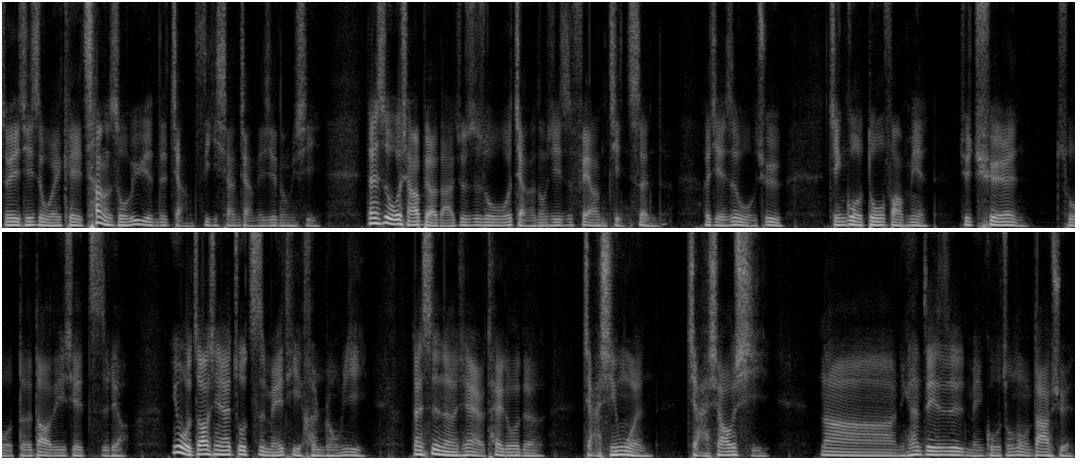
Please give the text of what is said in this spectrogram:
所以其实我也可以畅所欲言的讲自己想讲的一些东西，但是我想要表达就是说我讲的东西是非常谨慎的，而且是我去经过多方面去确认所得到的一些资料。因为我知道现在做自媒体很容易，但是呢，现在有太多的假新闻、假消息。那你看这次美国总统大选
